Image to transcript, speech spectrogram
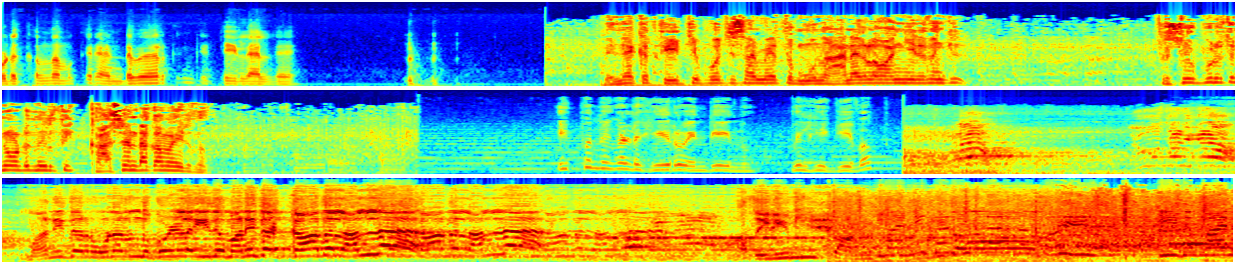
ഒടുക്കം നമുക്ക് രണ്ടുപേർക്കും കിട്ടിയില്ലല്ലേ? നിന്നെയൊക്കെ തീറ്റിപ്പോച്ച സമയത്ത് മൂന്ന് ആനകൾ വാങ്ങിയിരുന്നെങ്കിൽ തൃശൂർ പൂരത്തിനോട് നിർത്തി കാശുണ്ടാക്കാമായിരുന്നു. ഇപ്പൊ നിങ്ങളുടെ ഹീറോ എന്ത് ചെയ്യുന്നു? വിൽ ഹി ഗീവ് അപ്പ് മനിതർ ഉണർന്നു കൊള്ള ഇത് മനിതർ കാതൽ അല്ല. കാതൽ അല്ല അതെയും താണ്ടി ഇത് മനിത കാതലല്ല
